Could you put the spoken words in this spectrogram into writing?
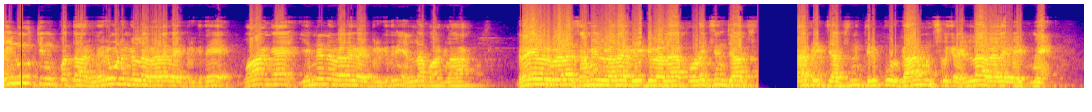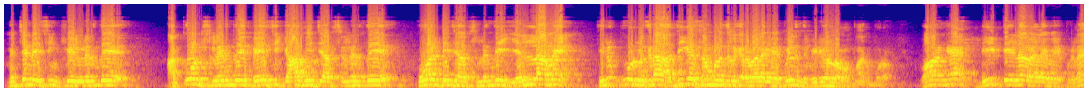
ஐநூத்தி முப்பத்தாறு நிறுவனங்கள்ல வேலை வாய்ப்பு இருக்குது. வாங்க என்னென்ன வேலை வாய்ப்பு இருக்குதுன்னு எல்லாம் பார்க்கலாம். டிரைவர் வேலை சமையல் வேலை வீட்டு வேலை ப்ரொடக்ஷன் ஜாப்ஸ் ஃபேப்ரிக் ஜாப்ஸ்னு திருப்பூர் கார்மெண்ட்ஸ்ல இருக்கிற எல்லா வேலை வாய்ப்புமே. மெர்ச்சன்டைசிங் ஃபீல்ட்ல இருந்து அக்கௌண்ட்ஸ்ல இருந்து பேசிக் ஆஃபீஸ் ஜாப்ஸ்ல இருந்து குவாலிட்டி ஜாப்ஸ்ல இருந்து எல்லாமே திருப்பூர்ல இருக்கிற அதிக சம்பளத்தில் இருக்கிற வேலை வாய்ப்புகள் இந்த வீடியோவில் நம்ம பார்க்க போறோம். வாங்க டீட்டெயிலா வேலை வாய்ப்புகளை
